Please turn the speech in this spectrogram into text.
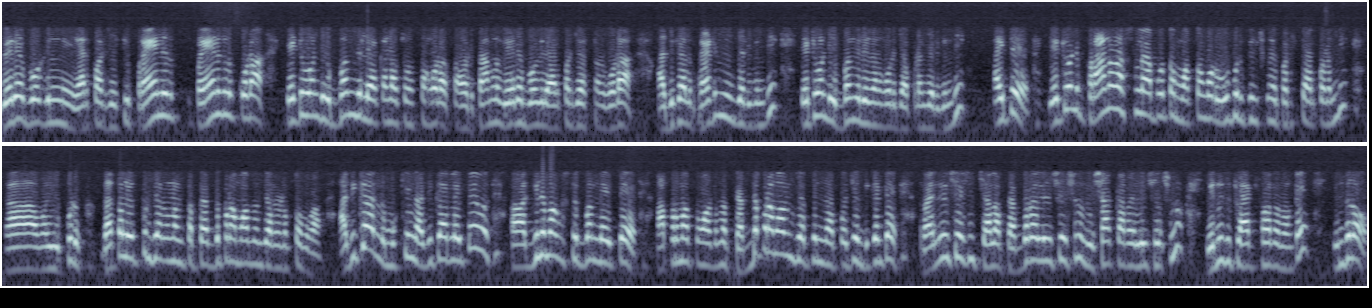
వేరే బోగిల్ని ఏర్పాటు చేసి ప్రయాణికులు ప్రయాణికులకు కూడా ఎటువంటి ఇబ్బంది లేకుండా చూస్తాం కూడా. వాటి స్థానంలో వేరే బోగిలు ఏర్పాటు చేస్తున్నారు కూడా అధికారులు ప్రకటించడం జరిగింది. ఎటువంటి ఇబ్బంది లేదని కూడా చెప్పడం జరిగింది. అయితే ఎటువంటి ప్రాణ నష్టం లేకపోతే మొత్తం కూడా ఊపిరి పీల్చుకునే పరిస్థితి ఏర్పడింది ఉంది ఇప్పుడు గతంలో ఎప్పుడు జరగనంత పెద్ద ప్రమాదం జరగడంతో అధికారులు ముఖ్యంగా అధికారులు అయితే అగ్నిమాపక సిబ్బంది అయితే అప్రమత్తం అవడం పెద్ద ప్రమాదం చెప్పింది చెప్పొచ్చు ఎందుకంటే రైల్వే స్టేషన్ చాలా పెద్ద railway station Visakha railway station ఎనిమిది ప్లాట్ఫారాలు ఉంటాయి. ఇందులో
